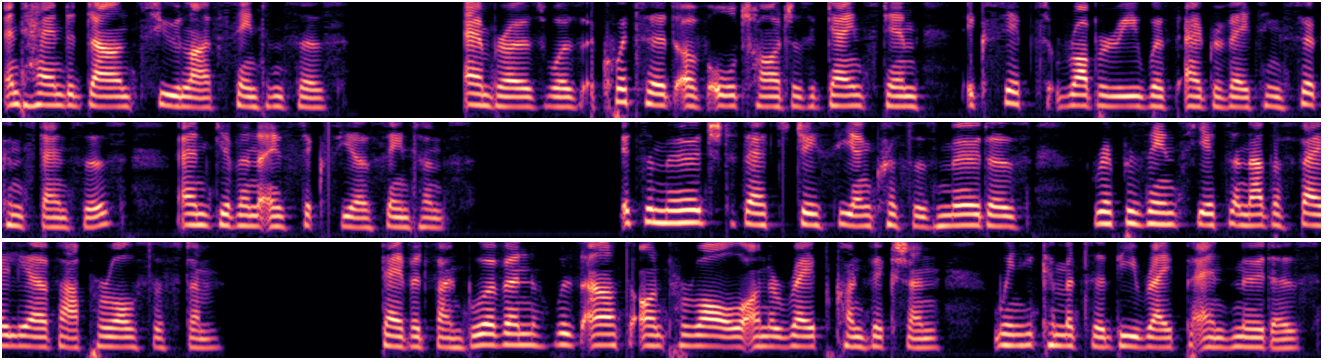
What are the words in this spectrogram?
and handed down two life sentences. Ambrose was acquitted of all charges against him except robbery with aggravating circumstances and given a six year sentence. It's emerged that Jesse and Chris's murders represents yet another failure of our parole system. David van Boven was out on parole on a rape conviction when he committed the rape and murders.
